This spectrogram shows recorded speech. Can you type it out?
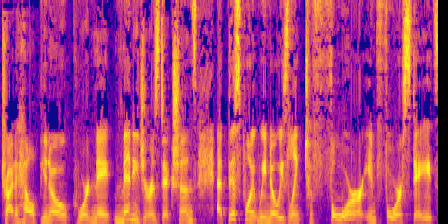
try to help, you know, coordinate many jurisdictions. At this point, we know he's linked to four in four states.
